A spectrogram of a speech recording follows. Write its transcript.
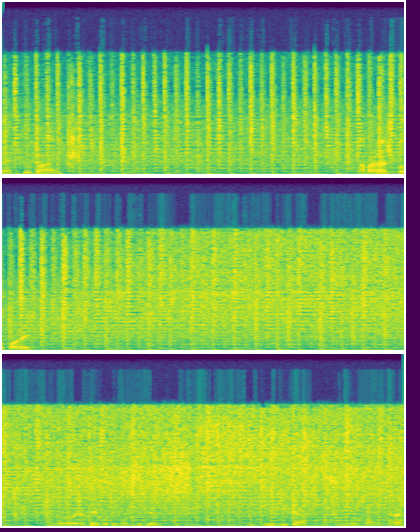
back to bike আবার আসব পরে। হ্যালো এটা দেবতী মসজিদের দিঘিটা খুব সুন্দর চমৎকার।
